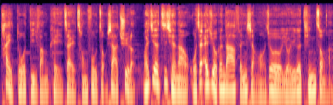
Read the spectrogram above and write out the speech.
太多地方可以再重复走下去了。我还记得之前呢、啊，我在 IG 有跟大家分享哦，就有一个听众啊，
